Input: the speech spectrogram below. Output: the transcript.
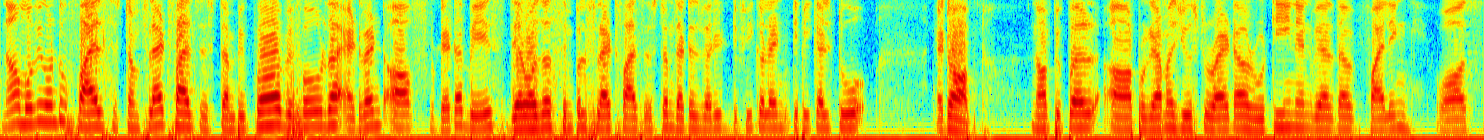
now moving on to file system flat file system. Before before the advent of database there was a simple flat file system that is very difficult and typical to adopt. Now people uh, programmers used to write a routine and where the filing was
